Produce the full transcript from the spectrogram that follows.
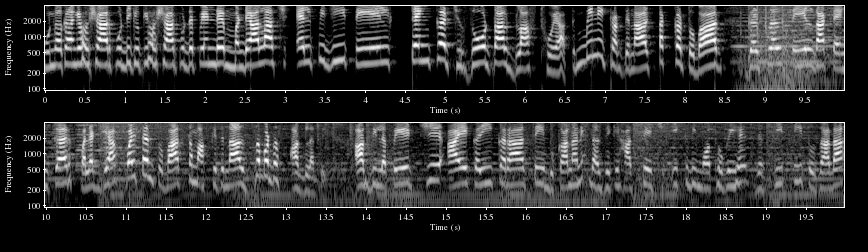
ਹੁਣ ਗੱਲ ਕਰਾਂਗੇ ਹੁਸ਼ਿਆਰਪੁਰ ਦੀ ਕਿਉਂਕਿ ਹੁਸ਼ਿਆਰਪੁਰ ਦੇ ਪਿੰਡ ਮੰਡਿਆਲਾ 'ਚ ਐਲਪੀਜੀ ਤੇਲ ਟੈਂਕਰ 'ਚ ਜ਼ੋਰਦਾਰ ਬਲਾਸਟ ਹੋਇਆ ਤੇ ਮਿੰਨੀ ਟਰੱਕ ਦੇ ਨਾਲ ਟੱਕਰ ਤੋਂ ਬਾਅਦ ਦਰਸਲ ਤੇਲ ਦਾ ਟੈਂਕਰ ਪਲਟ ਗਿਆ ਪਲਟਣ ਤੋਂ ਬਾਅਦ ਧਮਾਕੇ ਦੇ ਨਾਲ ਜ਼ਬਰਦਸਤ ਅੱਗ ਲੱਗ ਗਈ। ਅੱਗ ਦੀ ਲਪੇਟ 'ਚ ਆਏ ਕਈ ਘਰਾਂ ਤੇ ਦੁਕਾਨਾਂ ਨੇ ਦੱਸਦੇ ਕਿ ਹਾਦਸੇ 'ਚ ਇੱਕ ਦੀ ਮੌਤ ਹੋ ਗਈ ਹੈ ਜਦਕਿ 30 ਤੋਂ ਜ਼ਿਆਦਾ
